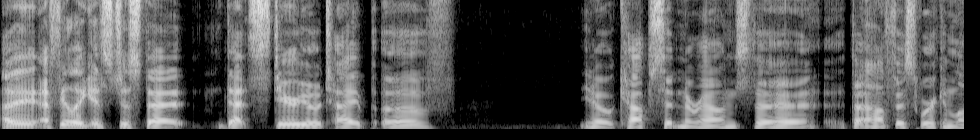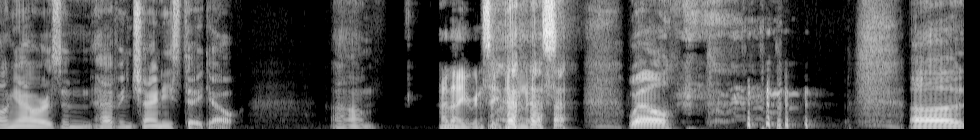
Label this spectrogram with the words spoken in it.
I I feel like it's just that that stereotype of you know cops sitting around the the office working long hours and having Chinese takeout. Um, I thought you were going to say donuts. well, uh,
